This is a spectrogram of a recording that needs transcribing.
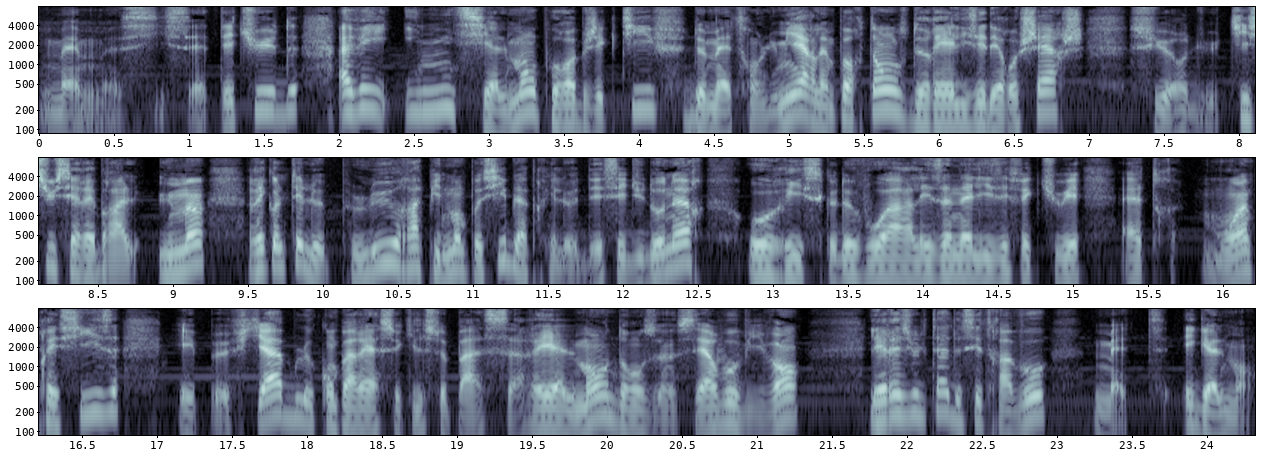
Même si cette étude avait initialement pour objectif de mettre en lumière l'importance de réaliser des recherches sur du tissu cérébral humain récolté le plus rapidement possible après le décès du donneur, au risque de voir les analyses effectuées être moins précises et peu fiables comparées à ce qu'il se passe réellement dans un cerveau vivant, les résultats de ces travaux mettent également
